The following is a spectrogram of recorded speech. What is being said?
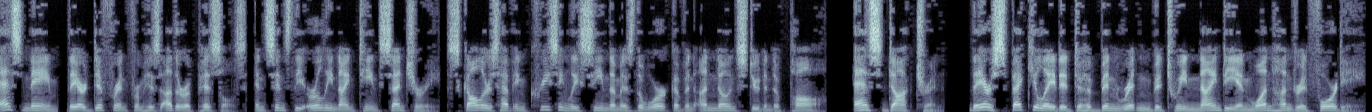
S name, they are different from his other epistles, and since the early 19th century, scholars have increasingly seen them as the work of an unknown student of Paul's doctrine. They are speculated to have been written between 90 and 140.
